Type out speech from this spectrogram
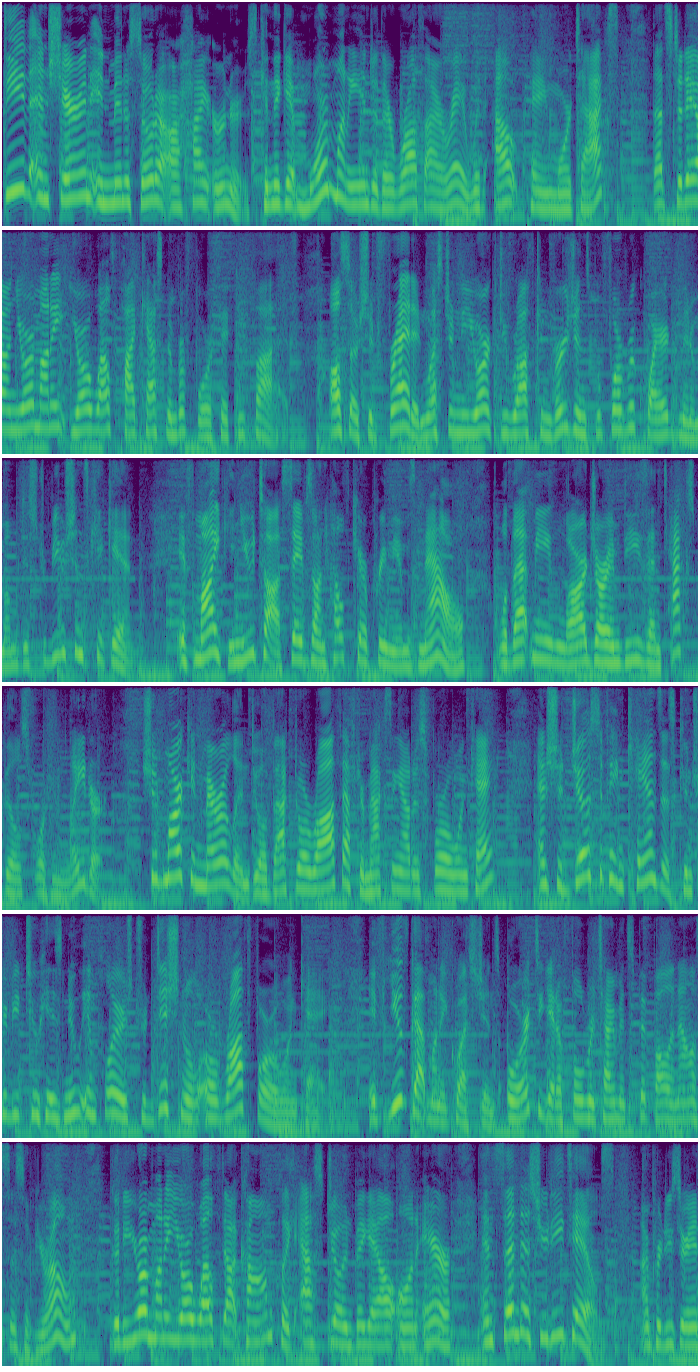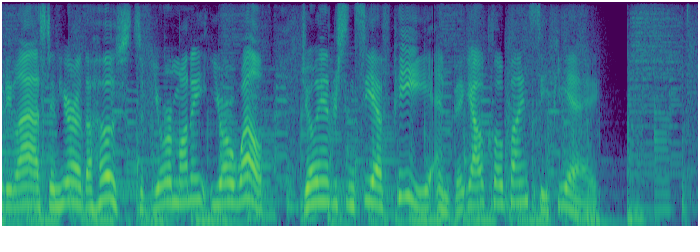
Steve and Sharon in Minnesota are high earners. Can they get more money into their Roth IRA without paying more tax? That's today on Your Money, Your Wealth podcast number 455. Also, should Fred in Western New York do Roth conversions before required minimum distributions kick in? If Mike in Utah saves on healthcare premiums now, will that mean large RMDs and tax bills for him later? Should Mark in Maryland do a backdoor Roth after maxing out his 401k? And should Joseph in Kansas contribute to his new employer's traditional or Roth 401k? If you've got money questions or to get a full retirement spitball analysis of your own, go to yourmoneyyourwealth.com, click Ask Joe and Big Al on air, and send us your details. I'm producer Andy Last, and here are the hosts of Your Money, Your Wealth, Joe Anderson, CFP, and Big Al Clopine, CPA.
